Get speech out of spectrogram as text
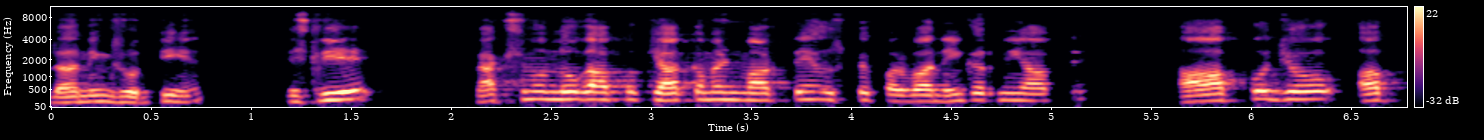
लर्निंग्स होती हैं। इसलिए मैक्सिमम लोग आपको क्या कमेंट मारते हैं, उस पर परवाह नहीं करनी आपने। आपको जो अब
